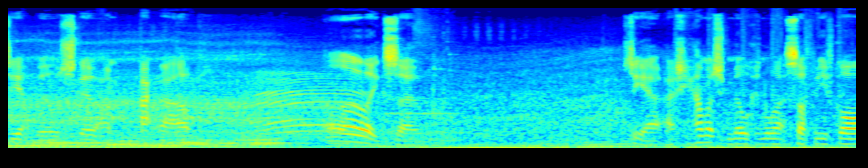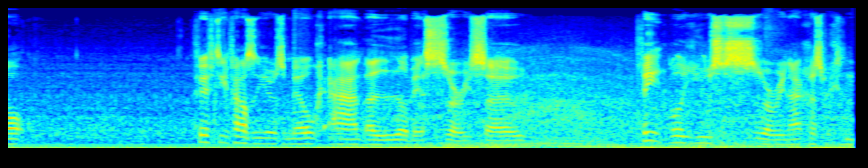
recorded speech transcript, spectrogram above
So yeah, we'll just go and back that up. like so. So yeah, actually how much milk and all that stuff we've got. 15,000 euros of milk and a little bit of slurry, so I think we'll use the slurry now because we can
